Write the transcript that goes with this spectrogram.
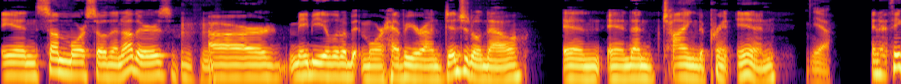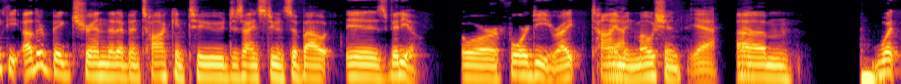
And some more so than others Mhm. are maybe a little bit more heavier on digital now, and and then tying the print in. Yeah. And I think the other big trend that I've been talking to design students about is video or 4D, right? Time Yeah. and motion. Yeah. Yeah. Um, what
